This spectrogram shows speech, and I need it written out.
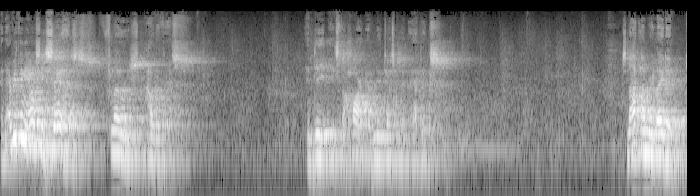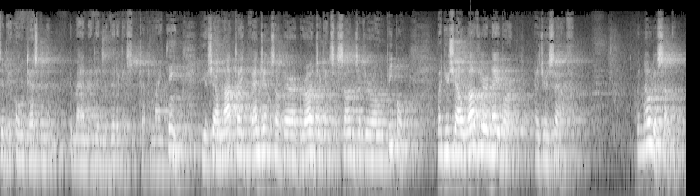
And everything else he says flows out of this. Indeed, it's the heart of New Testament ethics. It's not unrelated to the Old Testament commandment in Leviticus chapter 19. You shall not take vengeance or bear a grudge against the sons of your own people, but you shall love your neighbor as yourself. But notice something.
